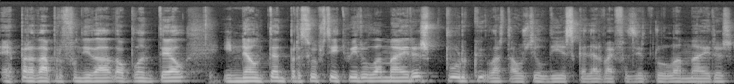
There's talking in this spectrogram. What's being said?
é para dar profundidade ao plantel e não tanto para substituir o Lameiras, porque lá está, o Gil Dias se calhar vai fazer de Lameiras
